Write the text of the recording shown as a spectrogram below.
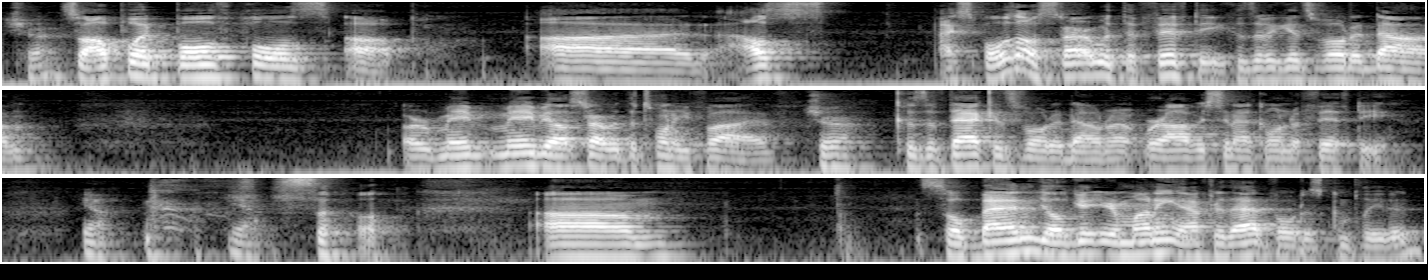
Sure. So I'll put both polls up. Uh, I'll, I suppose I'll start with the fifty because if it gets voted down, or maybe maybe I'll start with the twenty five Sure. because if that gets voted down, we're obviously not going to fifty. Yeah. Yeah. So, um, so Ben, you'll get your money after that vote is completed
